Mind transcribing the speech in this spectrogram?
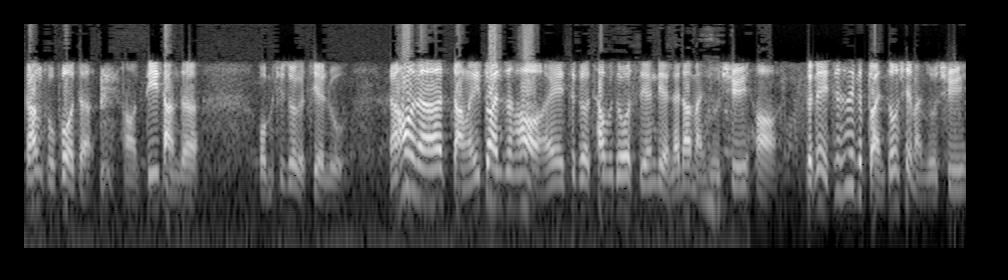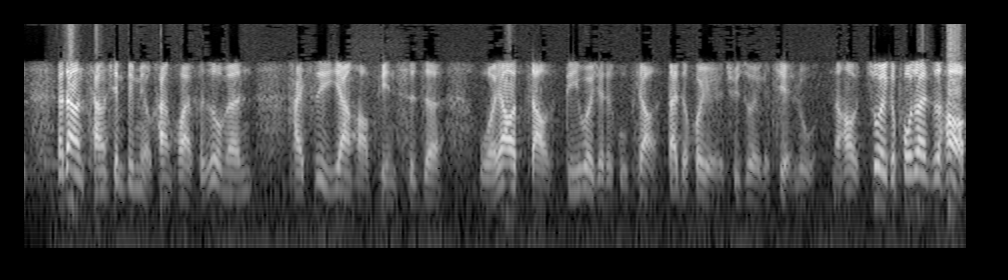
刚突破的哦，低档的，我们去做个介入，然后呢，涨了一段之后，哎，这个差不多时间点来到满足区哦，可能也就是一个短中线满足区，那当然长线并没有看坏，可是我们。还是一样哈，秉持着我要找低位阶的股票，带着会员去做一个介入，然后做一个波段之后，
